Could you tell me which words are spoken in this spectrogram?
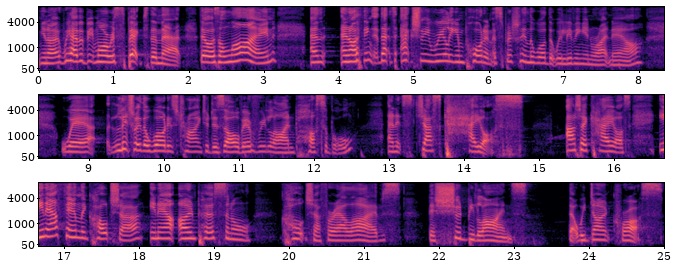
You know, we have a bit more respect than that. There was a line, and, and I think that that's actually really important, especially in the world that we're living in right now, where literally the world is trying to dissolve every line possible, and it's just chaos, utter chaos. In our family culture, in our own personal culture for our lives, there should be lines that we don't cross.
